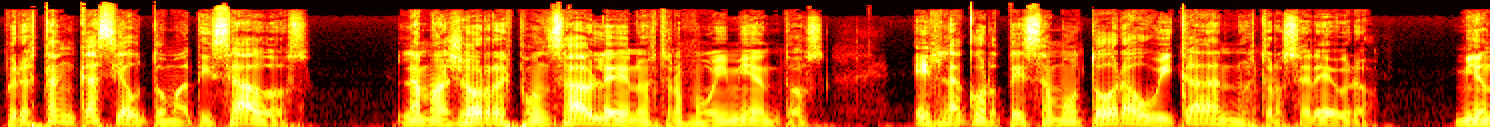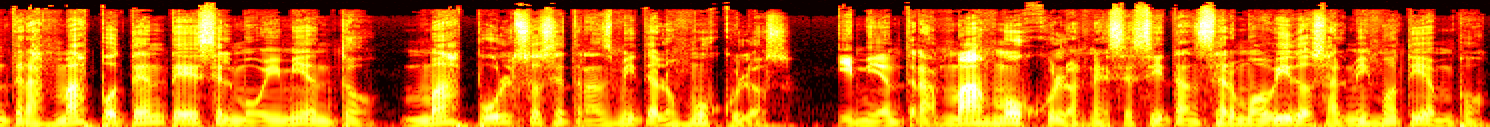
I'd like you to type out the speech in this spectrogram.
pero están casi automatizados. La mayor responsable de nuestros movimientos es la corteza motora ubicada en nuestro cerebro. Mientras más potente es el movimiento, más pulso se transmite a los músculos, y mientras más músculos necesitan ser movidos al mismo tiempo,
